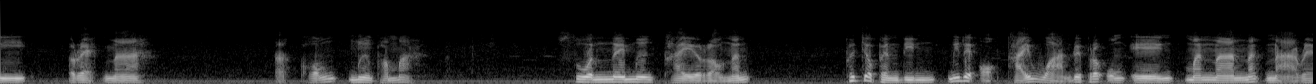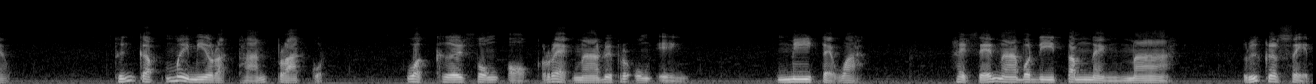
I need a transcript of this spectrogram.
ณีแรกนาอของเมืองพม่า ส่วนในเมืองไทยเรานั้น พระเจ้าแผ่นดินไม่ได้ออกไถหวานด้วยพระองค์เองมานานนักหนาแล้ว ถึงกับไม่มีหลักฐานปรากฏ ว่าเคยทรงออกแรกนาด้วยพระองค์เอง มีแต่ว่าให้เสนาบดีตำแหน่งนาหรือเกษตร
